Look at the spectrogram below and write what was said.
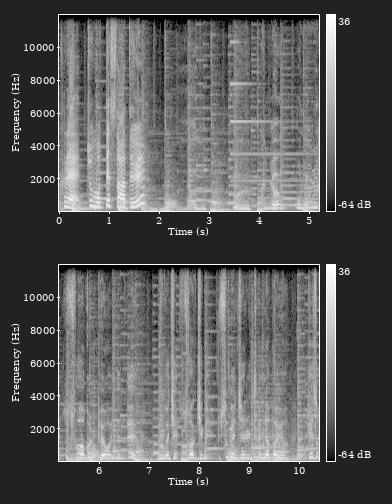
그래 좀 어땠어 아들? 그냥 오늘은 수학을 배웠는데 누가 제 수학책에 수면제를 탔나 봐요. 계속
